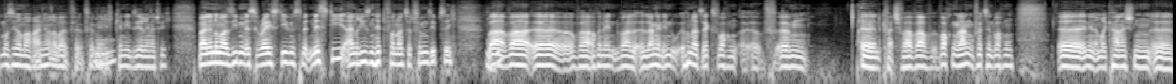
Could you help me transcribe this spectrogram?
muss ich noch mal reinhören, aber fällt, fällt Mhm. ich kenne die Serie natürlich. Meine Nummer 7 ist Ray Stevens mit Misty, ein Riesenhit von 1975. War Mhm. war äh, war auch in den war lange in den 106 Wochen äh, ähm, äh, Quatsch, war war wochenlang, 14 Wochen äh, in den amerikanischen äh,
